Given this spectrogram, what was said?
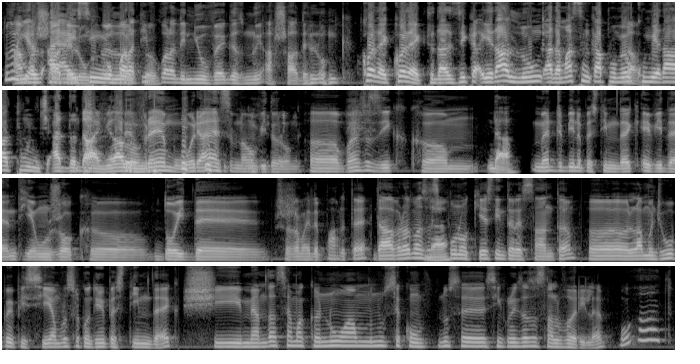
cred am că e văzut, așa ai, de ai lung. singurul Comparativ lucru. cu ăla de New Vegas, nu e așa de lung. Corect, corect, dar zic că era lung, a rămas în capul meu Da. cum era atunci, at the Da, time, era pe lung. vremuri, aia însemna un video lung. Uh, voiam să zic că um, Da. merge bine pe Steam Deck, evident, e un joc uh, 2D și așa mai departe, dar vreau să Da. spun o chestie interesantă. Uh, l-am început pe PC, am vrut să-l continui pe Steam Deck și mi-am dat seama că nu am nu se, conf- nu se sincronizează salvările. What?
